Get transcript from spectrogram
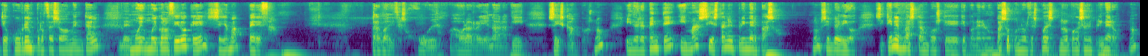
te ocurre un proceso mental De- muy, muy conocido que se llama pereza. Tal cual dices, uy, ahora rellenar aquí seis campos, ¿no? Y de repente, y más si está en el primer paso, ¿no? Siempre digo, si tienes más campos que, que poner en un paso, ponlos después, no lo pongas en el primero, ¿no?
